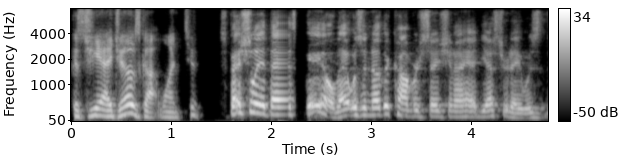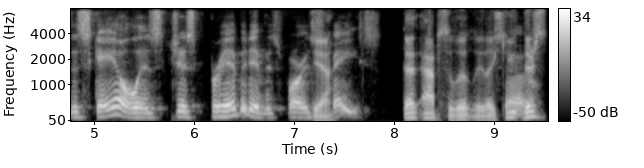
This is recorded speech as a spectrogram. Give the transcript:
because GI Joe's got one too. Especially at that scale. That was another conversation I had yesterday. Was the scale is just prohibitive as far as yeah. space. That absolutely like so. you, there's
